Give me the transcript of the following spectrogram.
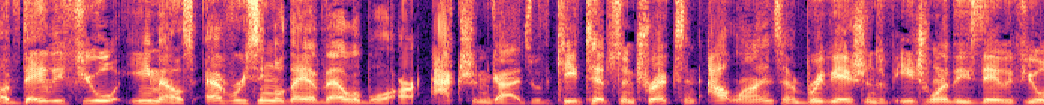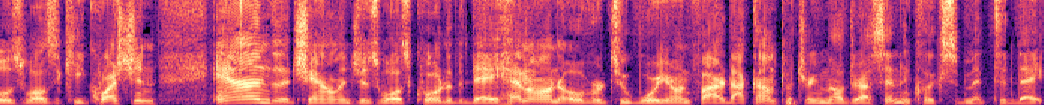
of daily fuel emails every single day available, our action guides with key tips and tricks and outlines and abbreviations of each one of these daily fuel, as well as a key question and the challenge, as well as quote of the day, head on over to warrioronfire.com, put your email address in, and click submit today.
